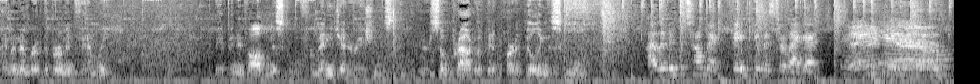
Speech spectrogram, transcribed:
I'm a member of the Berman family. We have been involved in the school for many generations and are so proud to have been a part of building the school. I live in Potomac. Thank you, Mr. Leggett. Thank you.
